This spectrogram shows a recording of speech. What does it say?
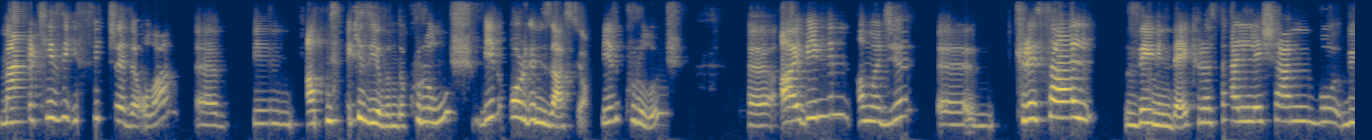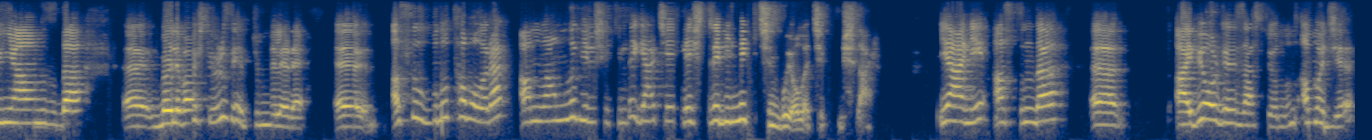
merkezi İsviçre'de olan 1968 yılında kurulmuş bir organizasyon, bir kuruluş. IB'nin amacı küresel zeminde, küreselleşen bu dünyamızda böyle başlıyoruz ya hep cümlelere. asıl bunu tam olarak anlamlı bir şekilde gerçekleştirebilmek için bu yola çıkmışlar. Yani aslında IB organizasyonunun amacı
